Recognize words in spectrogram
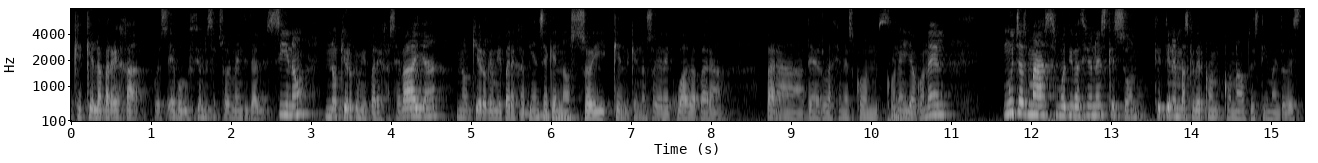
que, que la pareja pues evolucione sexualmente y tal, sino no quiero que mi pareja se vaya, no quiero que mi pareja piense que no soy que, que no soy adecuada para, para tener relaciones con, con Sí. ella o con él. Muchas más motivaciones que son que tienen más que ver con, con autoestima. Entonces,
